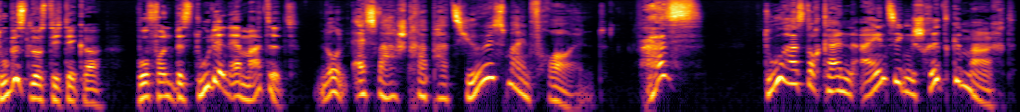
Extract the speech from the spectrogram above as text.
Du bist lustig, Dicker. Wovon bist du denn ermattet? Nun, es war strapaziös, mein Freund. Was? Du hast doch keinen einzigen Schritt gemacht.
